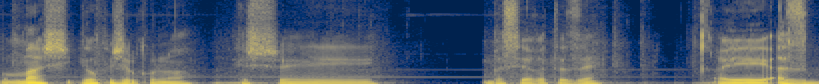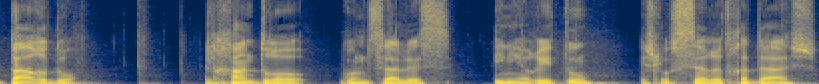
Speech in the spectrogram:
ממש יופי של קולנוע יש אה, בסרט הזה. אה, אז ברדו, אלחנדרו גונסלס איניאריטו, יש לו סרט חדש,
